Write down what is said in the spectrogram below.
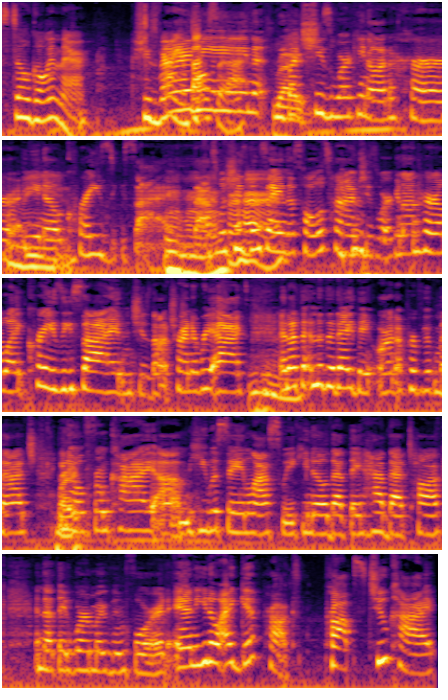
still go in there. She's very I impulsive. mean, Right. but she's working on her, you know, crazy side. Mm-hmm. That's what For she's been saying this whole time. she's working on her like crazy side, and she's not trying to react. Mm-hmm. And at the end of the day, they aren't a perfect match. You Right. know, from Kai, um, he was saying last week, you know, that they had that talk and that they were moving forward. And you know, I give props. Props to Kai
